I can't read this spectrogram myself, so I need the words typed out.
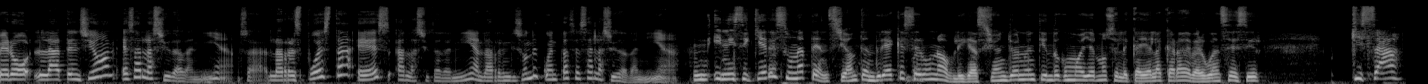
pero la atención es a la ciudadanía. O sea, la respuesta es a la ciudadanía. La rendición de cuentas es a la ciudadanía. Y ni siquiera es una atención, tendría que ser una obligación. Yo no entiendo cómo ayer no se le caía la cara de vergüenza decir, quizá,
